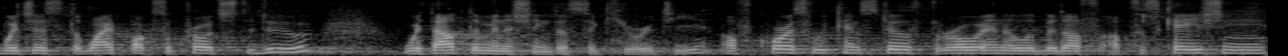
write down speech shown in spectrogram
which is the white box approach to do, without diminishing the security. Of course, we can still throw in a little bit of obfuscation,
